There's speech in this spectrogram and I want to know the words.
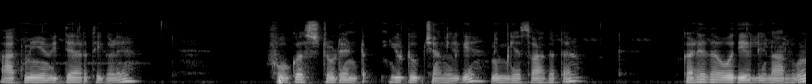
ಆತ್ಮೀಯ ವಿದ್ಯಾರ್ಥಿಗಳೇ ಫೋಕಸ್ ಸ್ಟೂಡೆಂಟ್ ಯೂಟ್ಯೂಬ್ ಚಾನಲ್ಗೆ ನಿಮಗೆ ಸ್ವಾಗತ. ಕಳೆದ ಅವಧಿಯಲ್ಲಿ ನಾವು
